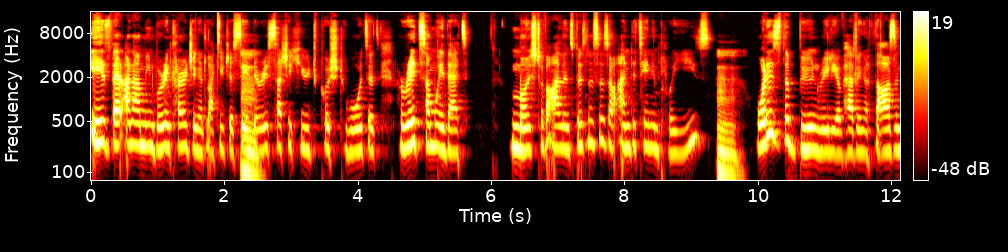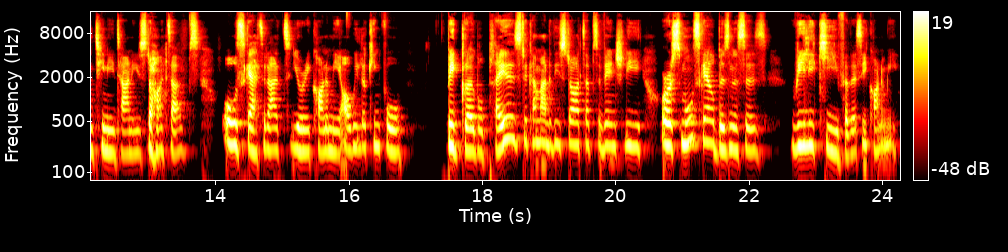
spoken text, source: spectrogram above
Is that, and I mean, we're encouraging it, like you just said, mm. there is such a huge push towards it. I read somewhere that most of Ireland's businesses are under 10 employees. Mm. What is the boon really of having a thousand teeny tiny startups all scattered out your economy? Are we looking for big global players to come out of these startups eventually, or are small scale businesses really key for this economy?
